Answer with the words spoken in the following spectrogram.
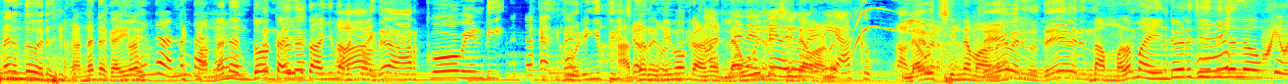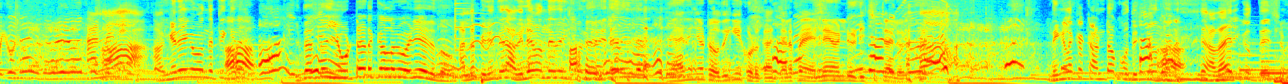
അണ്ണൻ എന്തോ വരുന്നു അണ്ണന്റെ കയ്യിൽ അണ്ണൻ അണ്ണൻ എന്തോ കയ്യിൽ താങ്ങി ആ നടക്കും ഇത് ആർക്കോ വേണ്ടി ഒരുങ്ങി അത് തിരിച്ചാണ് റിമിമോക്കാണ് അണ്ണൻ ലവിന്റെ എന്നെ ഒരു ചിഹ്നമാണ്. വഴിയാക്കും. ലവ് ചിഹ്നമാണ്. ദേ വരുന്നു ദേ വരുന്നു. നമ്മളെ മൈൻഡ് വരെ ചെയ്യുന്നില്ലല്ലോ. ആ അണ്ണനെ അങ്ങനെയൊക്കെ ആ. ഇതെന്താ യൂട്ട് എടുക്കാനുള്ള ഒരു വഴിയായിരുന്നു? അല്ല പിന്നെ എന്തിനാ അതിലേ വന്നേ എനിക്ക് മനസ്സിലായില്ല. ഞാൻ ഇങ്ങോട്ട് ഒതുങ്ങി കൊടുക്കാം. ചിലപ്പോ എന്നെ വേണ്ടി ഇടിച്ചിട്ടാലോ നിങ്ങളൊക്കെ കണ്ടോ കൊതിച്ചോ അതായിരിക്കും ഉദ്ദേശം.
